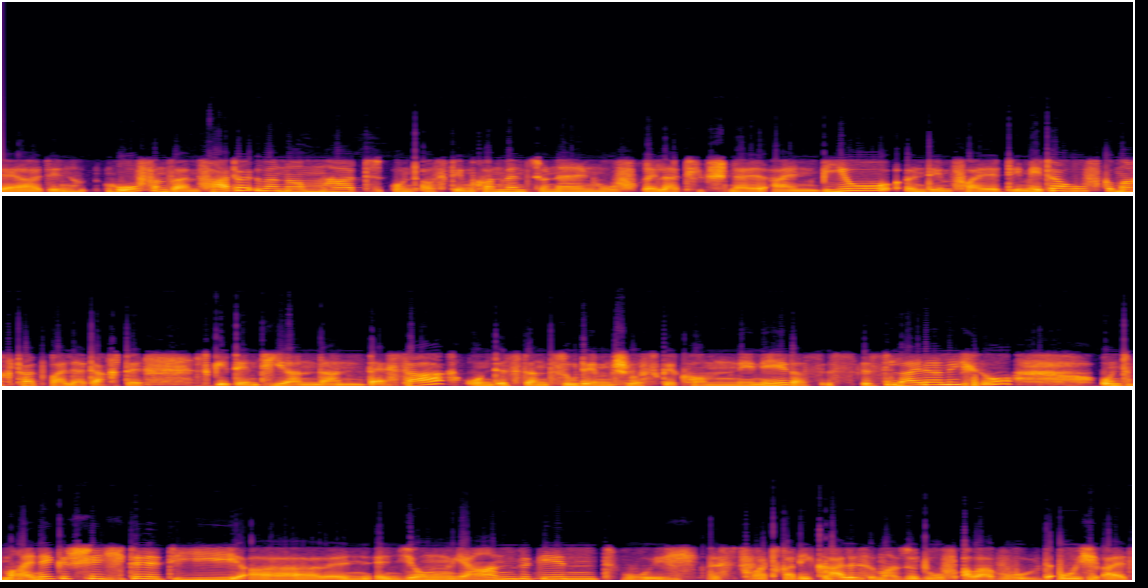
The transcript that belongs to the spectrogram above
der den Hof von seinem Vater übernommen hat und aus dem konventionellen Hof relativ schnell einen Bio, in dem Fall Demeterhof gemacht hat, weil er dachte, es geht den Tieren dann besser und ist dann zu dem Schluss gekommen, nee, nee, das ist, ist leider nicht so. Und meine Geschichte, die äh, in, in, jungen Jahren beginnt, wo ich, das Wort radikal ist immer so doof, aber wo, wo ich als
